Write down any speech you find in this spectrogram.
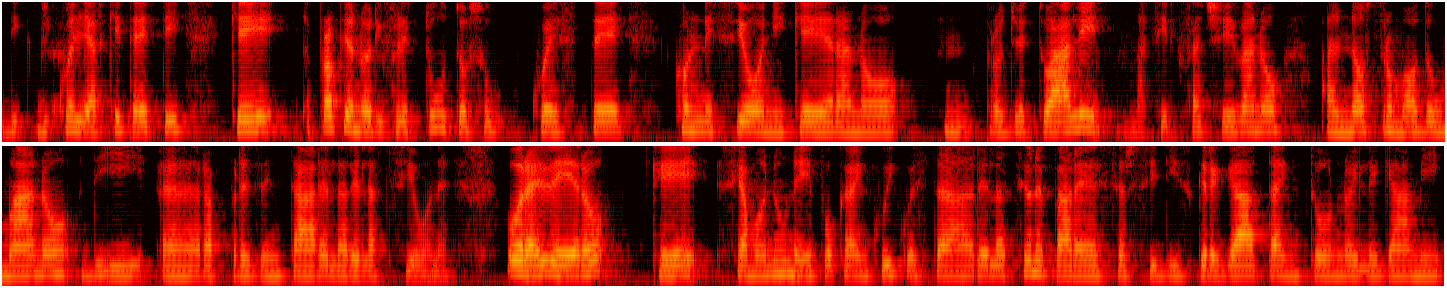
di, di certo. quegli architetti che proprio hanno riflettuto su queste connessioni che erano mh, progettuali ma si rifacevano al nostro modo umano di eh, rappresentare la relazione. Ora è vero che siamo in un'epoca in cui questa relazione pare essersi disgregata intorno ai legami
